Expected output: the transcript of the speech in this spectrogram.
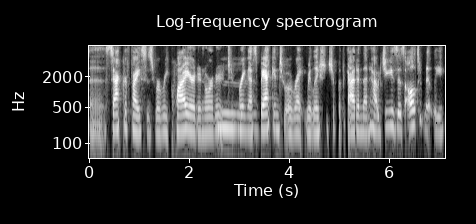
the sacrifices were required in order mm. to bring us mm. back into a right relationship with God, and then how Jesus ultimately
